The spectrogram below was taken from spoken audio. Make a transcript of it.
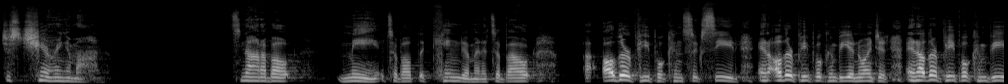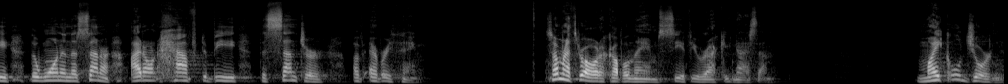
just cheering him on. It's not about me, it's about the kingdom, and it's about uh, other people can succeed, and other people can be anointed, and other people can be the one in the center. I don't have to be the center of everything. So I'm going to throw out a couple names, see if you recognize them. Michael Jordan,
